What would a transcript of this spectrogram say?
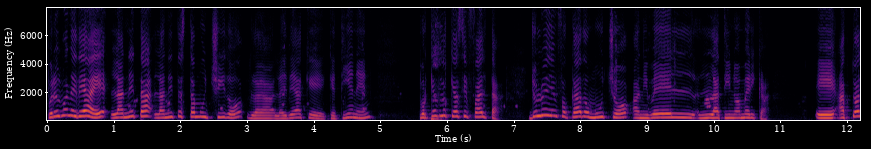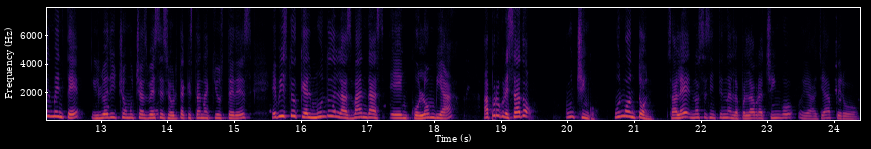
Pero es buena idea, ¿eh? La neta, la neta está muy chido la, la idea que, que tienen, porque es lo que hace falta. Yo lo he enfocado mucho a nivel Latinoamérica. Eh, actualmente, y lo he dicho muchas veces y ahorita que están aquí ustedes, he visto que el mundo de las bandas en Colombia ha progresado un chingo, un montón, ¿sale? No sé si entienden la palabra chingo eh, allá, pero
